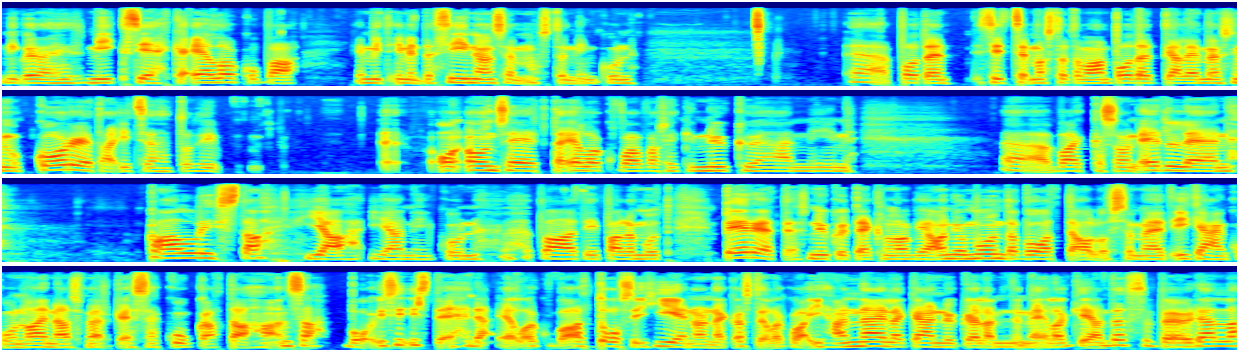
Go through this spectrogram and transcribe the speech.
niin kuin, miksi ehkä elokuva ja mit, mitä siinä on semmoista niin kuin, potent, sit semmoista tavallaan potentiaalia myös niin korjata itsensä tosi, on, on se, että elokuva varsinkin nykyään, niin ää, vaikka se on edelleen kallista ja, ja niin kuin vaatii paljon, mutta periaatteessa nykyteknologia on jo monta vuotta ollut sellainen, että ikään kuin lainausmerkeissä kuka tahansa voi siis tehdä elokuvaa, tosi hienon näköistä elokuvaa ihan näillä kännyköillä, mitä meilläkin on tässä pöydällä.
